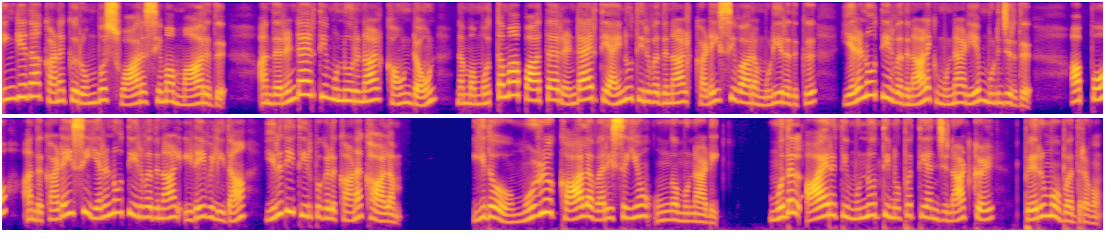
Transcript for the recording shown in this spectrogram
இங்கேதான் கணக்கு ரொம்ப சுவாரஸ்யமா மாறுது. அந்த ரெண்டாயிரத்தி முன்னூறு நாள் கவுண்டவுன் நம்ம மொத்தமா பார்த்த ரெண்டாயிரத்தி ஐநூத்தி இருபது நாள் கடைசி வாரம் முடியறதுக்கு இருநூத்தி இருபது நாளைக்கு முன்னாடியே முடிஞ்சிருது. அப்போ அந்த கடைசி இருநூத்தி இருபது நாள் இடைவெளிதான் இறுதி தீர்ப்புகளுக்கான காலம். இதோ முழு கால வரிசையும் உங்க முன்னாடி. முதல் ஆயிரத்தி முன்னூத்தி முப்பத்தி அஞ்சு நாட்கள் பெருமோபதிரவம்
